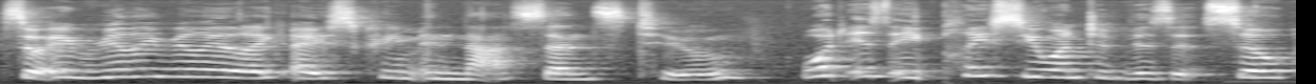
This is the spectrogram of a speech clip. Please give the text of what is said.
So I really, really like ice cream in that sense too. What is a place you want to visit? So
